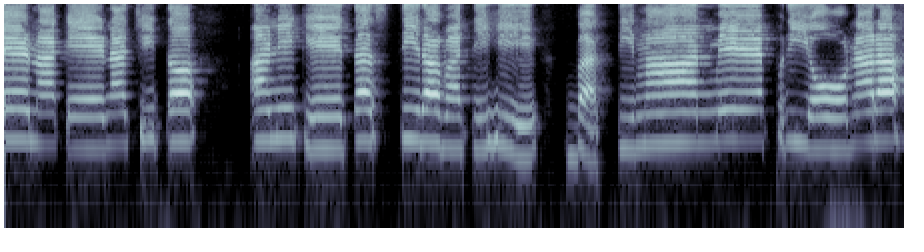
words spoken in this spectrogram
ఏన కేనచిత్ అనికేత స్థిరమతి భక్తిమాన్ మే ప్రియో నరః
